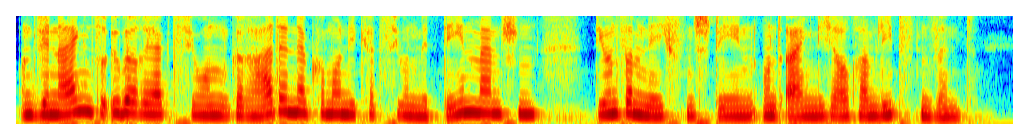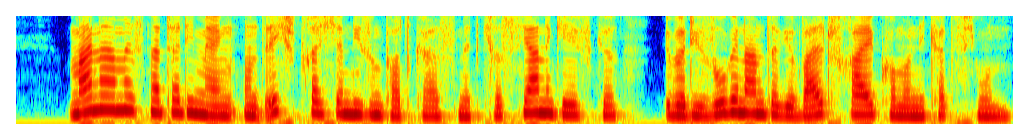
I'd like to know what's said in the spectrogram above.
und wir neigen zu Überreaktionen, gerade in der Kommunikation mit den Menschen, die uns am nächsten stehen und eigentlich auch am liebsten sind. Mein Name ist Nathalie Meng und ich spreche in diesem Podcast mit Christiane Gefke über die sogenannte gewaltfreie Kommunikation.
